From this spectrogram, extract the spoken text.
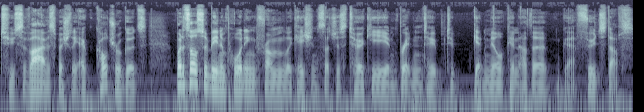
to survive, especially agricultural goods, but it's also been importing from locations such as Turkey and Britain to, to get milk and other uh, foodstuffs.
